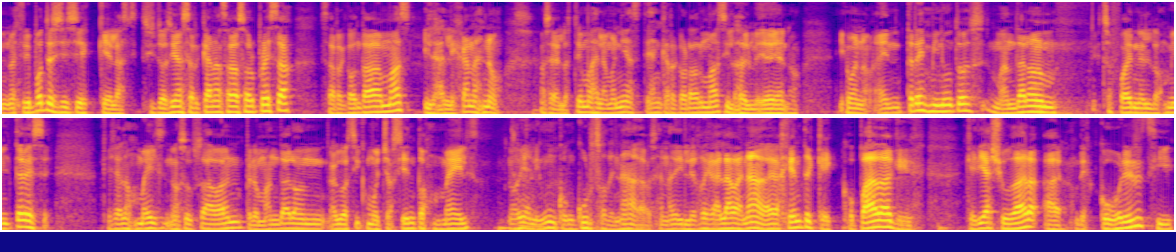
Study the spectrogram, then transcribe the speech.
nuestra hipótesis es que las situaciones cercanas a la sorpresa se recontaban más y las lejanas no. O sea, los temas de la mañana se tenían que recordar más y los del mediodía no. Y bueno, en tres minutos mandaron, esto fue en el 2013, que ya los mails no se usaban, pero mandaron algo así como 800 mails. No había ningún concurso de nada, o sea, nadie le regalaba nada. Era gente que copada, que quería ayudar a descubrir si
